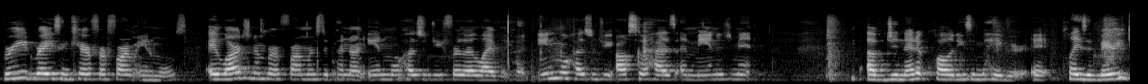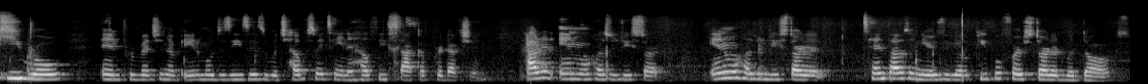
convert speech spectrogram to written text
breed, raise, and care for farm animals. A large number of farmers depend on animal husbandry for their livelihood. Animal husbandry also has a management of genetic qualities and behavior. It plays a very key role in prevention of animal diseases, which helps maintain a healthy stock of production. How did animal husbandry start? Animal husbandry started 10,000 years ago. People first started with dogs.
